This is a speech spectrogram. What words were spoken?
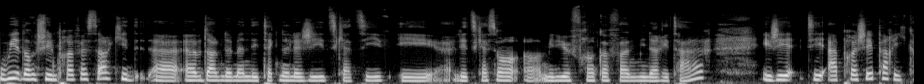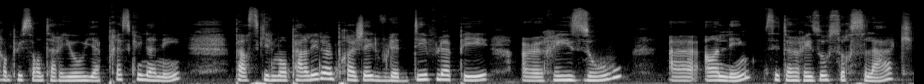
Oui, donc je suis une professeure qui euh, œuvre dans le domaine des technologies éducatives et euh, l'éducation en, milieu francophone minoritaire. Et j'ai été approchée par eCampus Ontario il y a presque une année parce qu'ils m'ont parlé d'un projet. Ils voulaient développer un réseau euh, en ligne. C'est un réseau sur Slack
